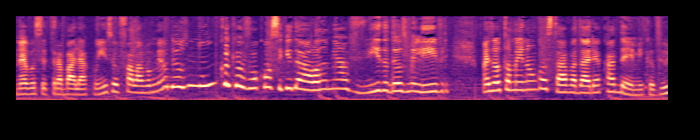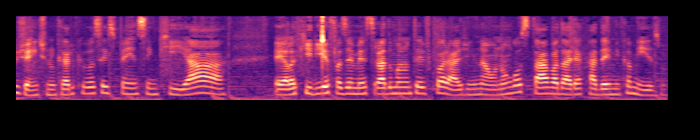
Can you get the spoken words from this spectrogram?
né, você trabalhar com isso, eu falava, meu Deus, nunca que eu vou conseguir dar aula na minha vida, Deus me livre. Mas eu também não gostava da área acadêmica, viu, gente? Não quero que vocês pensem que, ah, ela queria fazer mestrado, mas não teve coragem. Não, eu não gostava da área acadêmica mesmo.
